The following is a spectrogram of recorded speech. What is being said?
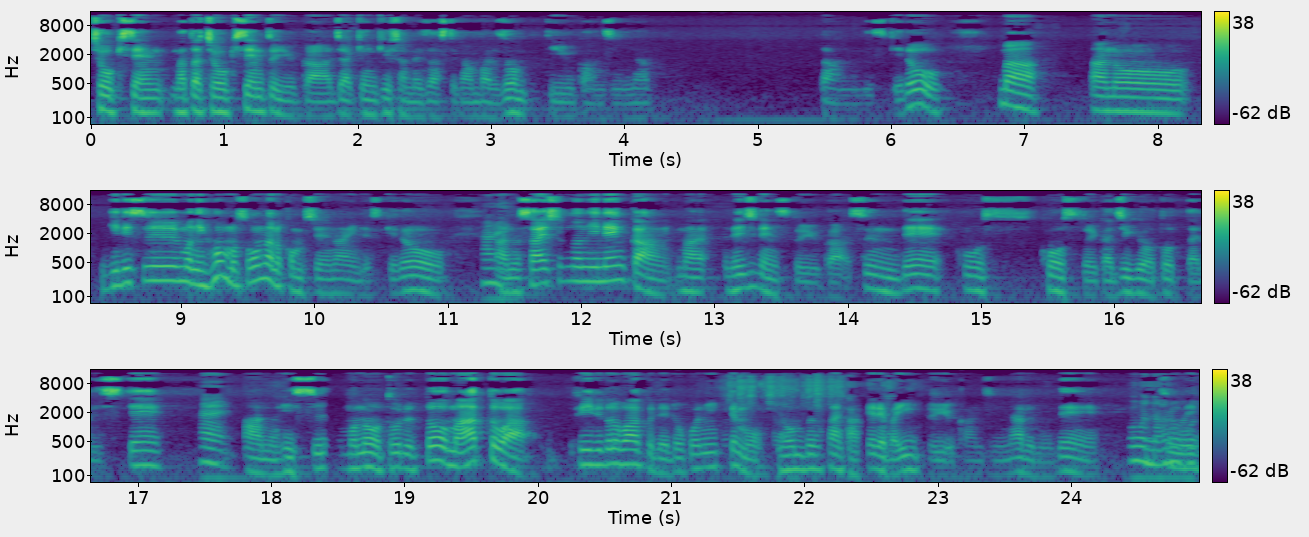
長期戦、また長期戦というか、じゃあ研究者目指して頑張るぞっていう感じになったんですけど、まあ、あの、イギリスも日本もそうなのかもしれないんですけど、はい。あの、最初の2年間、まあ、レジデンスというか、住んで、コース、コースというか授業を取ったりして、はい。あの、必須のものを取ると、まあ、あとは、フィールドワークでどこに行っても論文さえ書ければいいという感じになるので、おなるほど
